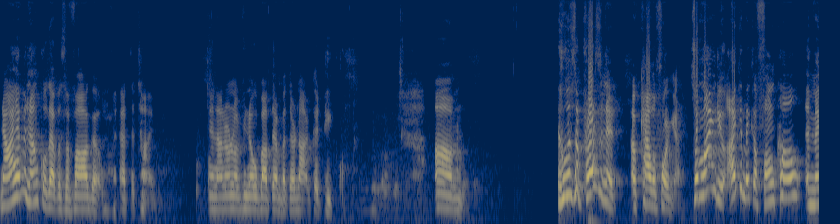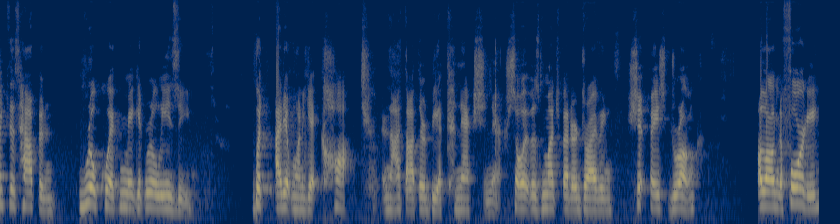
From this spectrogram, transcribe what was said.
Now, I have an uncle that was a Vago at the time. And I don't know if you know about them, but they're not good people. Um, who was the president of California. So, mind you, I can make a phone call and make this happen real quick make it real easy. But I didn't want to get caught. And I thought there'd be a connection there. So, it was much better driving shit faced drunk along the 40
